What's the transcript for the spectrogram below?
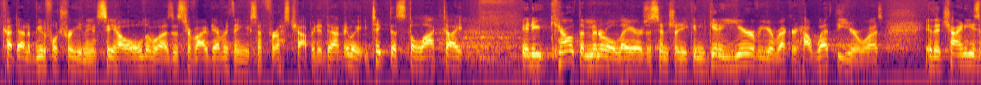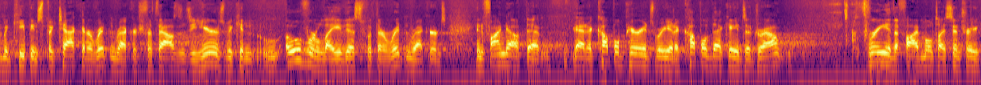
cut down a beautiful tree and then see how old it was, it survived everything except for us chopping it down. Anyway, you take the stalactite and you count the mineral layers essentially, you can get a year over year record how wet the year was. And the Chinese have been keeping spectacular written records for thousands of years. We can overlay this with their written records and find out that at a couple periods where you had a couple decades of drought, Three of the five multi century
